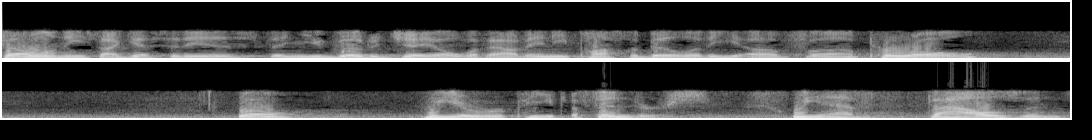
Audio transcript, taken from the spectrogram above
felonies, I guess it is, then you go to jail without any possibility of uh, parole. Well, we are repeat offenders. We have thousands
